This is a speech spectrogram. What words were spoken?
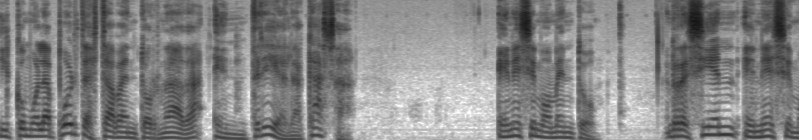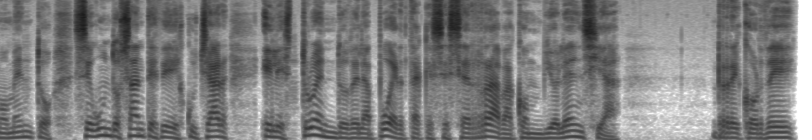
y como la puerta estaba entornada, entré a la casa. En ese momento Recién en ese momento, segundos antes de escuchar el estruendo de la puerta que se cerraba con violencia, recordé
